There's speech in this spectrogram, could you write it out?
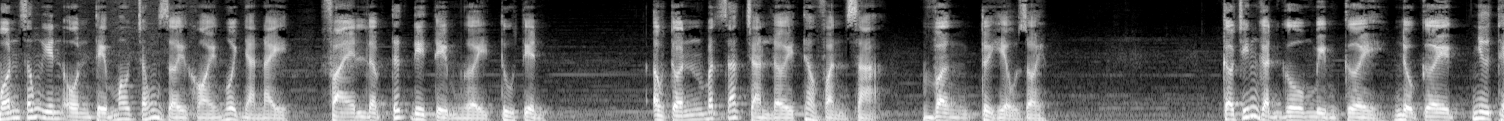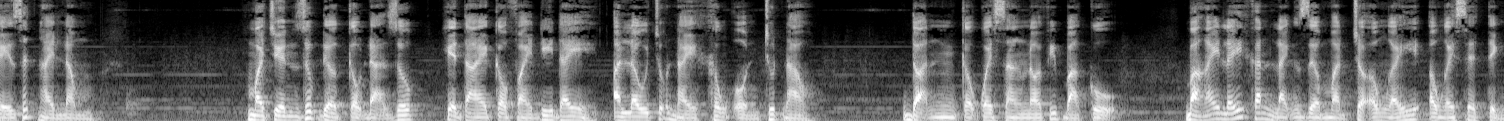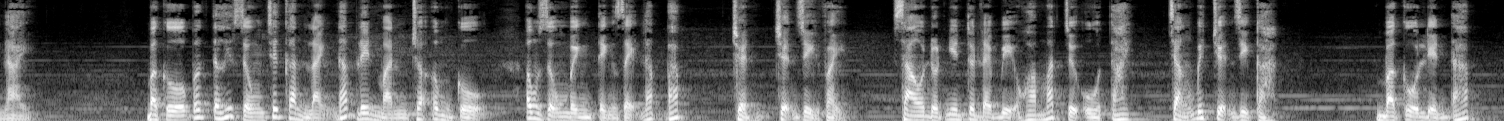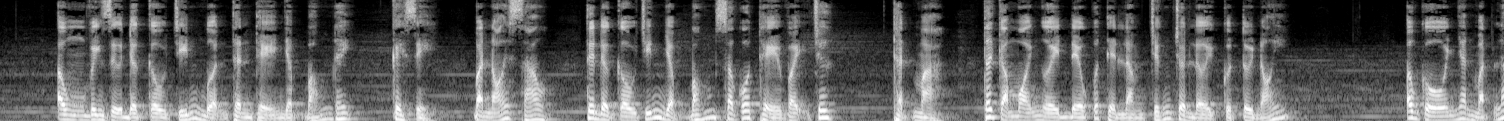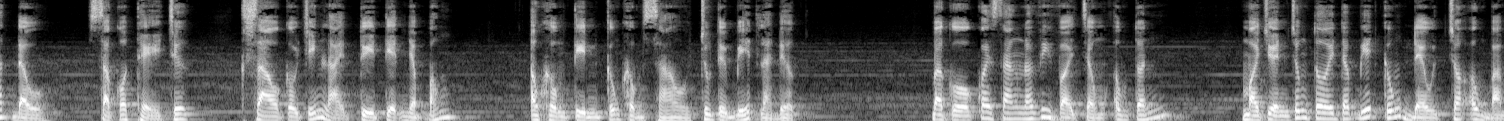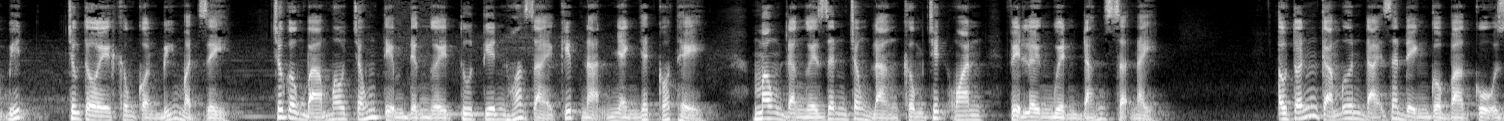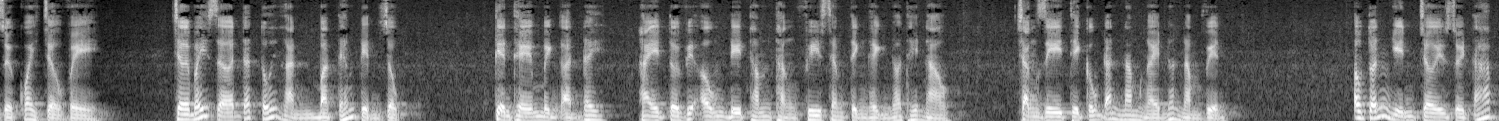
Muốn sống yên ổn thì mau chóng rời khỏi ngôi nhà này, Phải lập tức đi tìm người tu tiên. Ông Tuấn bất giác trả lời theo phần xạ Vâng tôi hiểu rồi. Cậu chín gần gù mỉm cười, Nụ cười như thể rất hài lòng. Mọi chuyện giúp được cậu đã giúp, Hiện tại cậu phải đi đây, Ở lâu chỗ này không ổn chút nào. Đoạn cậu quay sang nói với bà cụ Bà hãy lấy khăn lạnh rửa mặt cho ông ấy Ông ấy sẽ tỉnh lại. Bà cụ bước tới dùng chiếc khăn lạnh đắp lên mặt cho ông cụ. Ông dùng mình tỉnh dậy lắp bắp. Chuyện, chuyện gì vậy? Sao đột nhiên tôi lại bị hoa mắt rồi ù tai? Chẳng biết chuyện gì cả. Bà cụ liền đáp. Ông vinh dự được cầu chín mượn thân thể nhập bóng đấy. Cái gì? Bà nói sao? Tôi được cầu chín nhập bóng sao có thể vậy chứ? Thật mà. Tất cả mọi người đều có thể làm chứng cho lời của tôi nói. Ông cụ nhăn mặt lắc đầu. Sao có thể chứ? Sao cậu chính lại tùy tiện nhập bóng? Ông không tin cũng không sao, Chúng tôi biết là được. Bà cụ quay sang nói với vợ chồng ông Tuấn. Mọi chuyện chúng tôi đã biết cũng đều cho ông bà biết. Chúng tôi không còn bí mật gì. Chúc ông bà mau chóng tìm được người tu tiên hóa giải kiếp nạn nhanh nhất có thể. Mong là người dân trong làng không chết oan vì lời nguyền đáng sợ này. Ông Tuấn cảm ơn đại gia đình của bà cụ rồi quay trở về. Trời bấy giờ đã tối hẳn bà tém tiền dục. Tiện thể mình ở đây hay tôi với ông đi thăm thằng Phi xem tình hình nó thế nào. Chẳng gì thì cũng đã 5 ngày nó nằm viện. Ông Tuấn nhìn trời rồi đáp.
